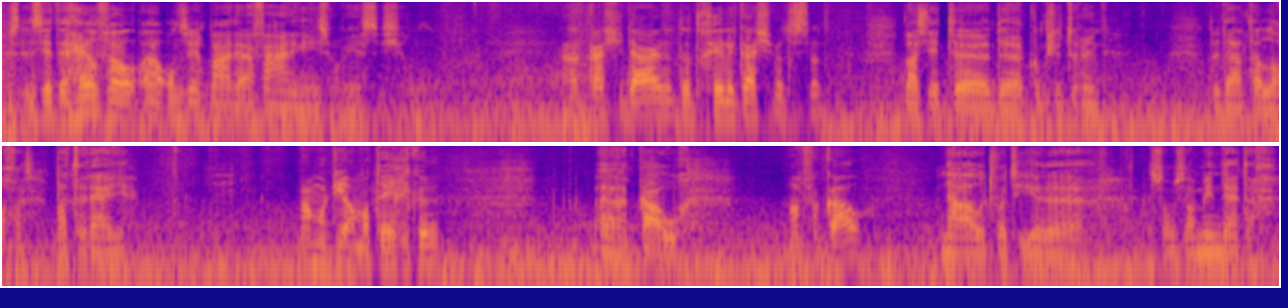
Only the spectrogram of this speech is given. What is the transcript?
Dus er zitten heel veel uh, onzichtbare ervaringen in zo'n weerstation. En dat kastje daar, dat, dat, gele kastje, wat is dat? Daar zit uh, de computer in, de datalogger, batterijen. Waar moet die allemaal tegen kunnen? Uh, kou. Wat voor kou? Nou, het wordt hier soms wel min 30.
